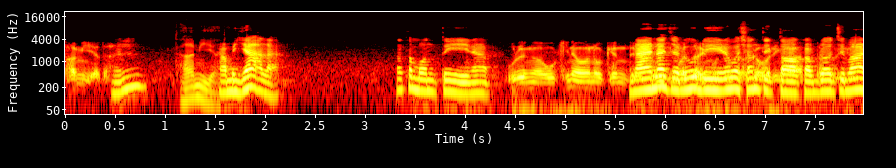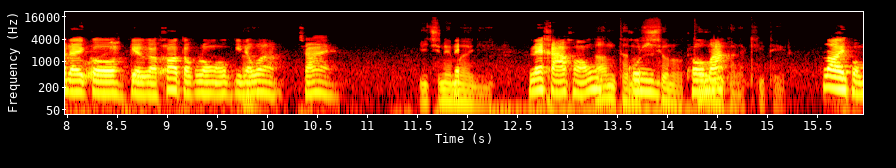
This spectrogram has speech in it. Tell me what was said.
ทามิยะทามิยะล่ะรัฐมนตรีนะครับนายน่าจะรู้ดีนะว่าฉันติดต่อกับโดจิมะไดโกเกี่ยวกับข้อตกลงโอกินาวะใช่เลขาของคุณโทมัสเล่าให้ผม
